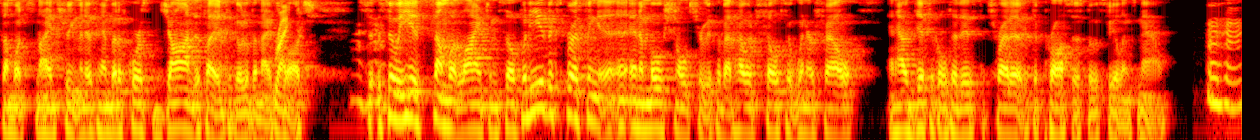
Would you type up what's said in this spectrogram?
somewhat snide treatment of him, but of course, Jon decided to go to the Night's right. Watch. So, so, he is somewhat lying to himself, but he is expressing a, an emotional truth about how it felt at Winterfell and how difficult it is to try to, to process those feelings now. Mm-hmm.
